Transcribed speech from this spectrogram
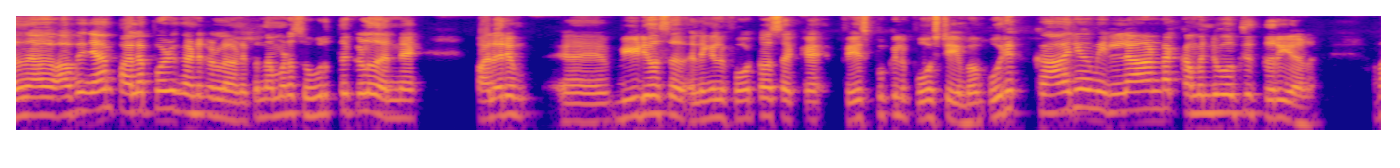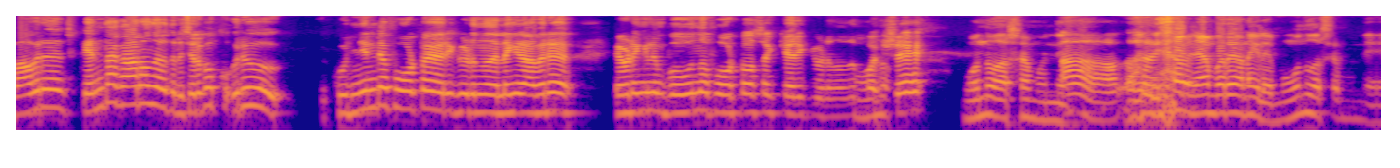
അത് അത് ഞാൻ പലപ്പോഴും കണ്ടിട്ടുള്ളതാണ്. ഇപ്പൊ നമ്മുടെ സുഹൃത്തുക്കൾ തന്നെ പലരും വീഡിയോസ് അല്ലെങ്കിൽ ഫോട്ടോസ് ഒക്കെ ഫേസ്ബുക്കിൽ പോസ്റ്റ് ചെയ്യുമ്പോൾ ഒരു കാര്യവും ഇല്ലാണ്ട കമന്റ് ബോക്സിൽ തെറിയാണ്. അപ്പൊ അവർ എന്താ കാരണം നടത്തില്ല ചിലപ്പോ ഒരു കുഞ്ഞിന്റെ ഫോട്ടോ ആയിരിക്കും ഇടുന്നത് അല്ലെങ്കിൽ അവർ എവിടെങ്കിലും പോകുന്ന ഫോട്ടോസ് ഒക്കെ ആയിരിക്കും ഇടുന്നത്. പക്ഷേ മൂന്ന് വർഷം മുന്നേ. ഞാൻ- പറയുകയാണെങ്കിലേ മൂന്ന് വർഷം മുന്നേ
